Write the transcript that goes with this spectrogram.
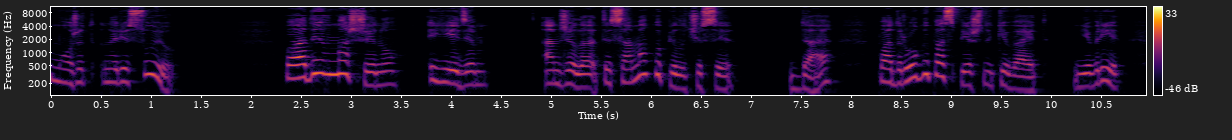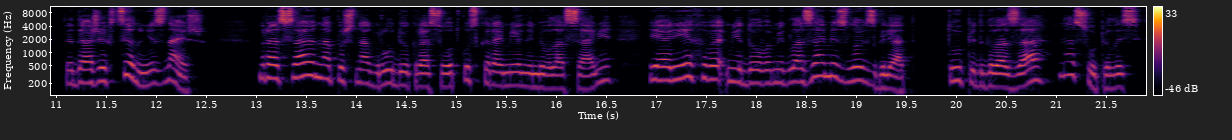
Может, нарисую? Падаем в машину, едем. Анжела, ты сама купила часы? Да. Подруга поспешно кивает. Не ври, ты даже их цену не знаешь. Бросаю на пышногрудую красотку с карамельными волосами и орехово-медовыми глазами злой взгляд. Тупит глаза, насупилась.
